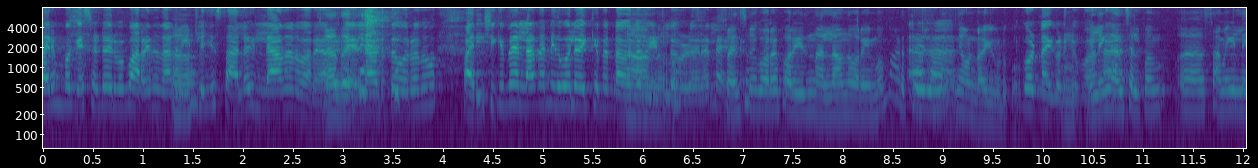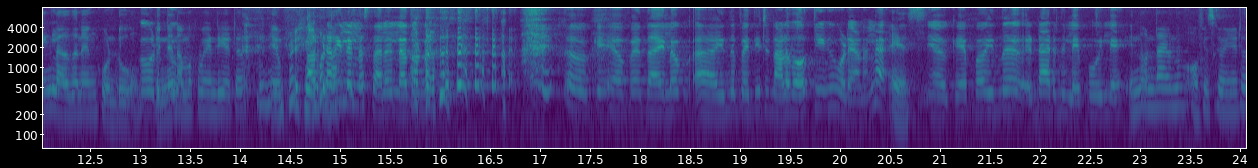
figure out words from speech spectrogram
വരുമ്പോ ഗസ്റ്റ് ആയിട്ട് വരുമ്പോ പറയുന്നതാണ് വീട്ടിൽ ഇനി സ്ഥലം ഇല്ല എന്നാണ് പറയാറ്. എല്ലായിടത്തും ഓരോന്നും പരീക്ഷിക്കുന്ന എല്ലാം തന്നെ ഇതുപോലെ വെക്കുന്നുണ്ടാവല്ലോ വീട്ടിൽ മുഴുവൻ അല്ലേ? ഫ്രണ്ട്സിന് കുറെ പറയുന്നത് നല്ലാന്ന് പറയുമ്പോൾ അടുത്ത ഞാൻ ഉണ്ടാക്കി കൊടുക്കും. ഉണ്ടാക്കി കൊടുക്കും. അല്ലെങ്കിൽ അത് ചിലപ്പം സമയമില്ലെങ്കിൽ അത് തന്നെ കൊണ്ടുപോകും. പിന്നെ നമുക്ക് വേണ്ടിയിട്ട് പിന്നെ എപ്പോഴും ആൾക്കറിയില്ലല്ലോ സ്ഥലം ഇല്ലാത്തോണ്ട് ഓക്കെ അപ്പൊ എന്തായാലും ഇന്ന് ഇന്നിപ്പോ നാളെ വർക്കിംഗ് കൂടെയാണല്ലേ? ഓക്കെ അപ്പൊ ഇന്ന് ഉണ്ടായിരുന്നില്ലേ? പോയില്ലേ? ഇന്ന് ഉണ്ടായിരുന്നു ഓഫീസ് കഴിഞ്ഞിട്ട്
